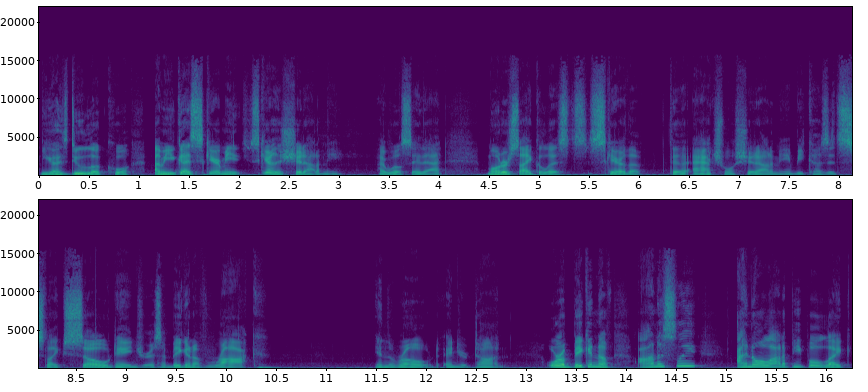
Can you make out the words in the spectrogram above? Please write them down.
You guys do look cool. I mean, you guys scare me, scare the shit out of me. I will say that. Motorcyclists scare the the actual shit out of me because it's like so dangerous. A big enough rock in the road and you're done. Or a big enough, honestly, I know a lot of people like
